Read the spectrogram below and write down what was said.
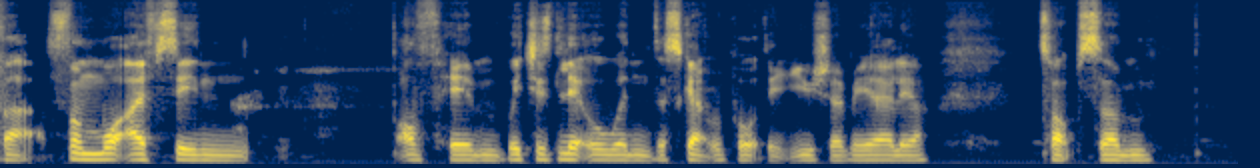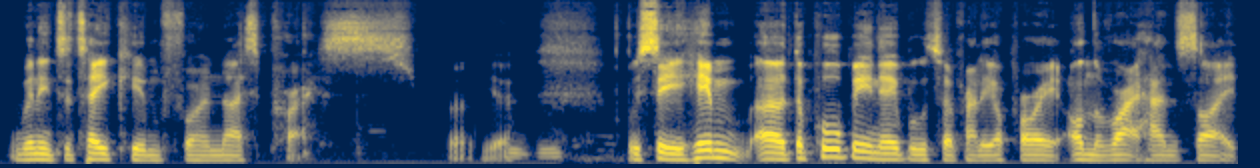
But from what I've seen of him, which is little, in the scout report that you showed me earlier, tops um willing to take him for a nice price. But yeah Mhm. we see him uh, DePaul being able to apparently operate on the right hand side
